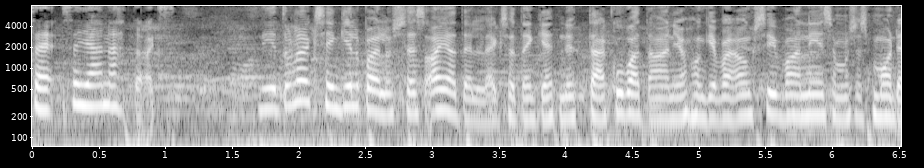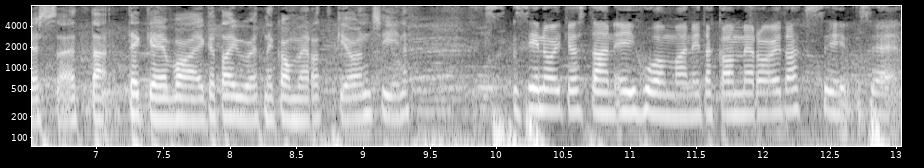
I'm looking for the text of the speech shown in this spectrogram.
se, se jää nähtäväksi. Niin tuleeko siinä kilpailussa edes ajatelleeksi jotenkin, että nyt tämä kuvataan johonkin vai onko siinä vaan niin semmoisessa modessa, että tekee vaan eikä tajua, että ne kameratkin on siinä? Siinä oikeastaan ei huomaa niitä kameroita. Se,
